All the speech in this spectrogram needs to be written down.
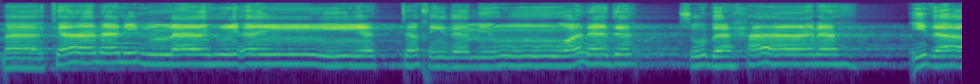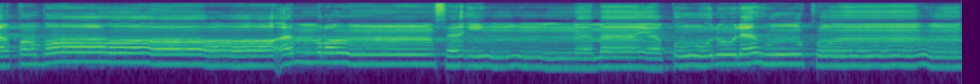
ما كان لله أن يتخذ من ولد. سبحانه إذا قضى أمرا فإنما يقول له كن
